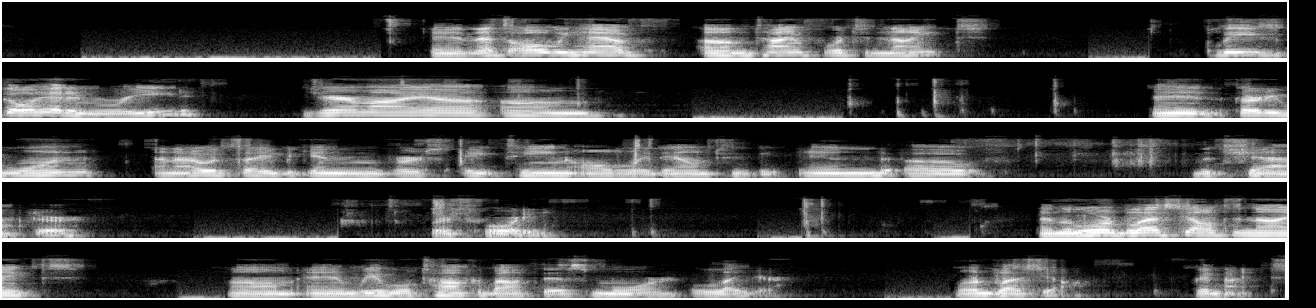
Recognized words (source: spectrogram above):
And that's all we have um, time for tonight. Please go ahead and read Jeremiah um, and 31 and I would say beginning verse 18 all the way down to the end of the chapter, verse 40. And the Lord bless y'all tonight, um, and we will talk about this more later. Lord bless y'all. Good night.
